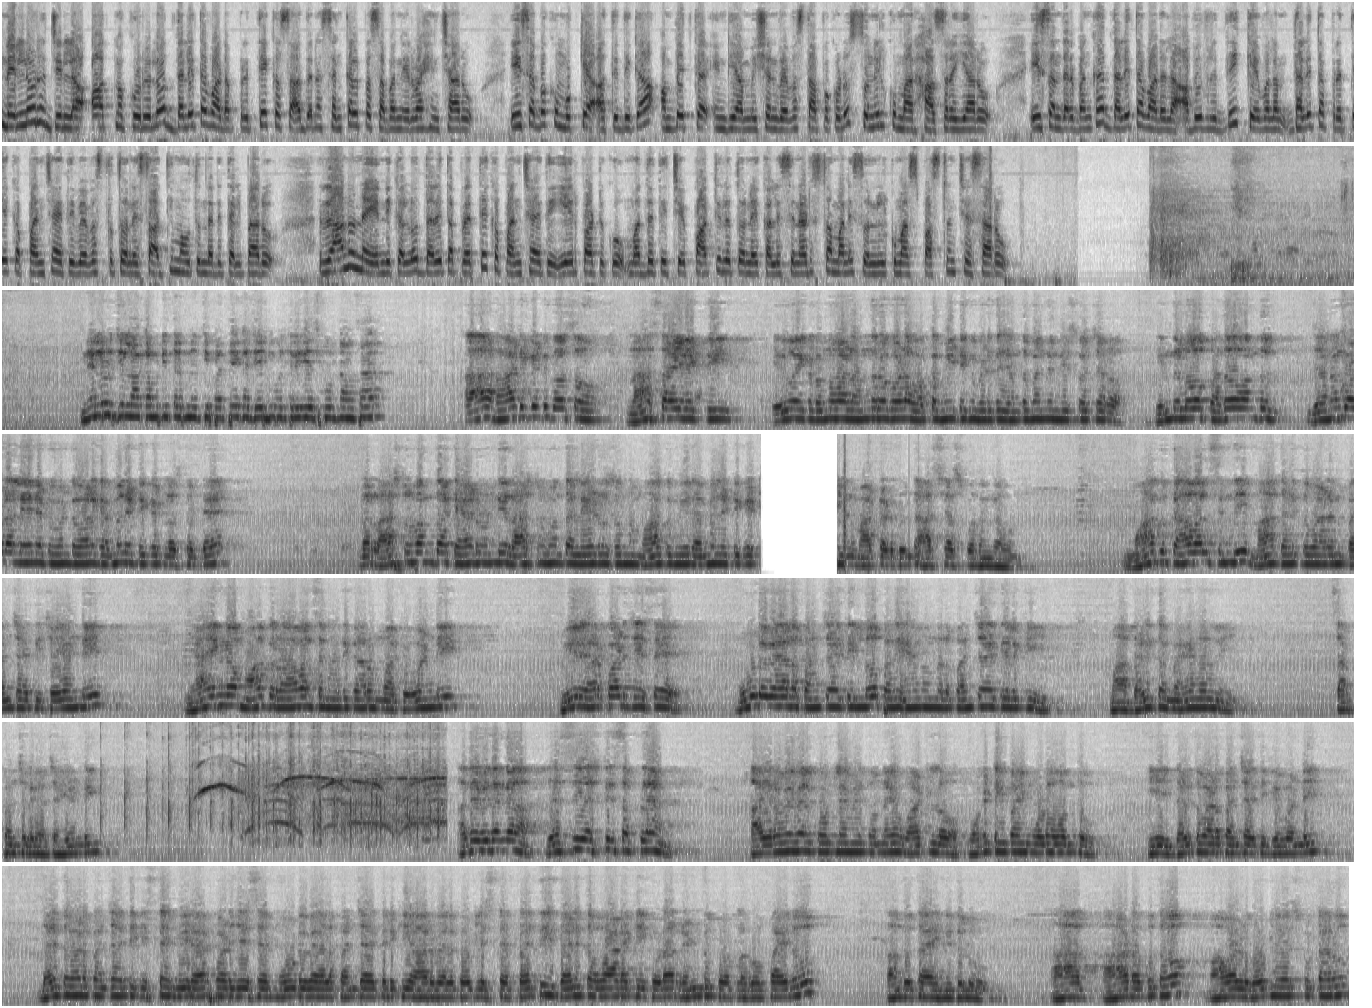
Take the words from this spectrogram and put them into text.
నెల్లూరు జిల్లా ఆత్మకూరులో దళితవాడ ప్రత్యేక సాధన సంకల్ప సభ నిర్వహించారు. ఈ సభకు ముఖ్య అతిథిగా అంబేద్కర్ ఇండియా మిషన్ వ్యవస్థాపకుడు సునీల్ కుమార్ హాజరయ్యారు. ఈ సందర్భంగా దళితవాడల అభివృద్ది కేవలం దళిత ప్రత్యేక పంచాయతీ వ్యవస్థతోనే సాధ్యమవుతుందని తెలిపారు. రానున్న ఎన్నికల్లో దళిత ప్రత్యేక పంచాయతీ ఏర్పాటుకు మద్దతిచ్చే పార్టీలతోనే కలిసి నడుస్తామని సునీల్ కుమార్ స్పష్టం చేశారు. నెల్లూరు జిల్లా కమిటీ తరపు నుంచి ప్రత్యేక జేపీలు తెలియజేసుకుంటున్నాం సార్. ఆ నా టికెట్ కోసం నా స్థాయి వ్యక్తి ఇదిగో ఇక్కడ ఉన్న వాళ్ళందరూ కూడా ఒక్క మీటింగ్ పెడితే ఎంతమందిని తీసుకొచ్చారో. ఇందులో పదో వంతు జనం కూడా లేనటువంటి వాళ్ళకి ఎమ్మెల్యే టికెట్లు వస్తుంటే మరి రాష్ట్రం అంతా కేడర్ ఉండి రాష్ట్రం అంతా లీడర్స్ ఉన్న మాకు మీరు ఎమ్మెల్యే టికెట్ మాట్లాడుతుంటే హాస్యాస్పదంగా ఉంది. మాకు కావాల్సింది మా దళిత వాడని పంచాయతీ చేయండి న్యాయంగా మాకు రావాల్సిన అధికారం మాకు ఇవ్వండి మీరు ఏర్పాటు చేసే మూడు వేల పంచాయతీల్లో పదిహేను వందల పంచాయతీలకి మా దళిత మహిళల్ని సర్పంచులుగా చేయండి. అదేవిధంగా ఎస్సీ ఎస్టీ సబ్ ప్లాన్ ఆ ఇరవై వేల కోట్లు ఏమైతే ఉన్నాయో వాటిలో ఒకటి బై మూడో వంతు ఈ దళితవాడ పంచాయతీకి ఇవ్వండి. దళితవాడ పంచాయతీకి ఇస్తే మీరు ఏర్పాటు చేసే మూడు వేల పంచాయతీలకి ఆరు వేల కోట్లు ఇస్తే ప్రతి దళిత వాడకి కూడా రెండు కోట్ల రూపాయలు అందుతాయి నిధులు. ఆ ఆ డబ్బుతో మా వాళ్ళు రోడ్లు వేసుకుంటారు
